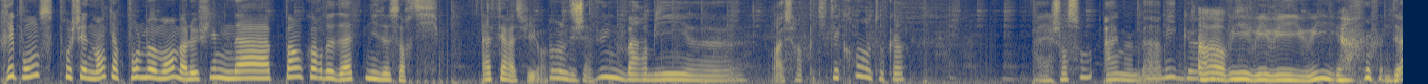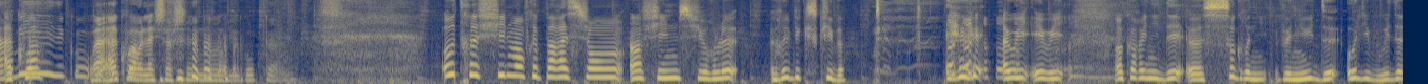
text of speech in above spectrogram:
Réponse prochainement, car pour le moment, bah, le film n'a pas encore de date ni de sortie. Affaire à suivre. On a déjà vu une Barbie sur un petit écran en tout cas. Bah, la chanson I'm a Barbie Girl. Ah oui, oui, oui, oui. De Barbie, Aqua. du coup. De Aqua, la cherche le nom du groupe. Autre film en préparation, un film sur le Rubik's Cube. ah oui, et oui. Encore une idée euh, saugrenue venue de Hollywood.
